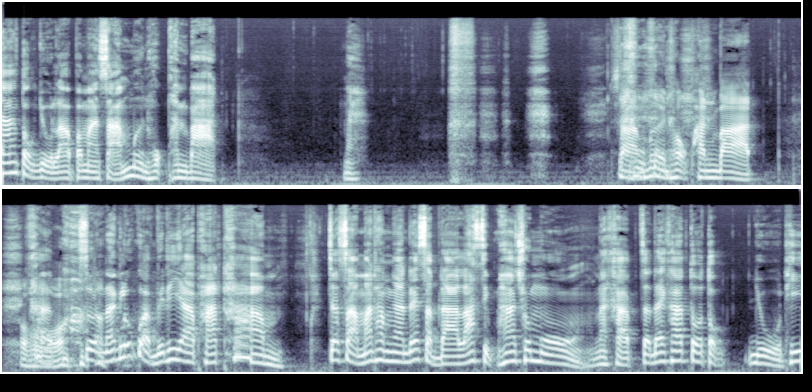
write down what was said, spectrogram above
จ้างตกอยู่ราวประมาณ 36,000 บาทนะสามหมื่นหกพันบาท โอ้โหครับส่วนนักลูกกวาดวิทยาพาร์ทไทม์จะสามารถทำงานได้สัปดาห์ละ 15 ชั่วโมงนะครับ จะได้ค่าตัวตกอยู่ที่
